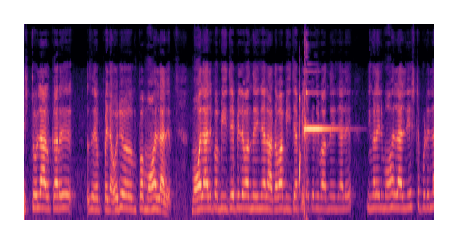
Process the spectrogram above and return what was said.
ഇഷ്ടമുള്ള ആൾക്കാർ പിന്നെ ഒരു ഇപ്പൊ മോഹൻലാൽ മോഹൻലാൽ ഇപ്പൊ ബി ജെ പിയിൽ വന്നു കഴിഞ്ഞാൽ അഥവാ ബി ജെ പിയിലേക്ക് വന്നു കഴിഞ്ഞാൽ നിങ്ങൾ ഇനി മോഹൻലാലിനെ ഇഷ്ടപ്പെടില്ല?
